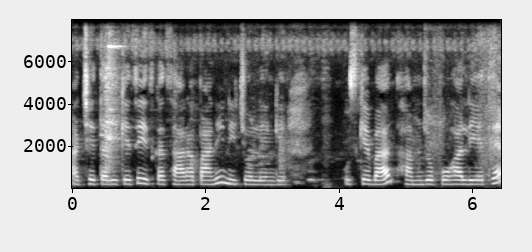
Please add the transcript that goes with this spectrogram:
अच्छे तरीके से इसका सारा पानी निचोड़ लेंगे। उसके बाद हम जो पोहा लिए थे,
